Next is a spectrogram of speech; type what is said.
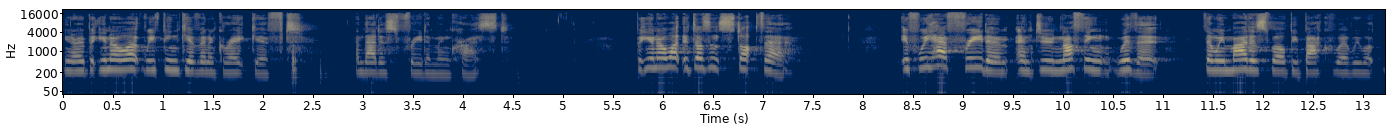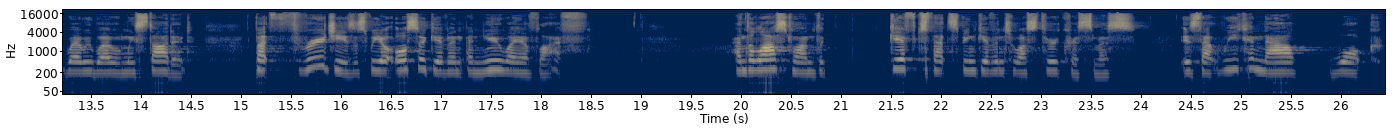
You know, but you know what? We've been given a great gift, and that is freedom in Christ. But you know what? It doesn't stop there. If we have freedom and do nothing with it, then we might as well be back where we were, where we were when we started. But through Jesus, we are also given a new way of life. And the last one, the gift that's been given to us through Christmas, is that we can now walk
